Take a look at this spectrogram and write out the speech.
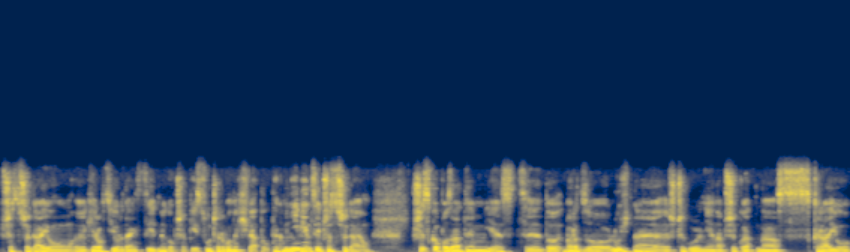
przestrzegają, e, kierowcy jordańscy jednego przepisu, czerwonych świateł. Tak mniej więcej przestrzegają. Wszystko poza tym jest e, do, bardzo luźne, szczególnie na przykład na skraju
